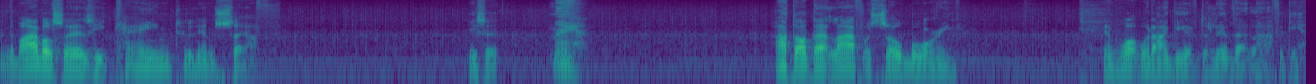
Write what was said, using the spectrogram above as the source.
And the Bible says he came to himself. He said, Man, I thought that life was so boring. And what would I give to live that life again?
